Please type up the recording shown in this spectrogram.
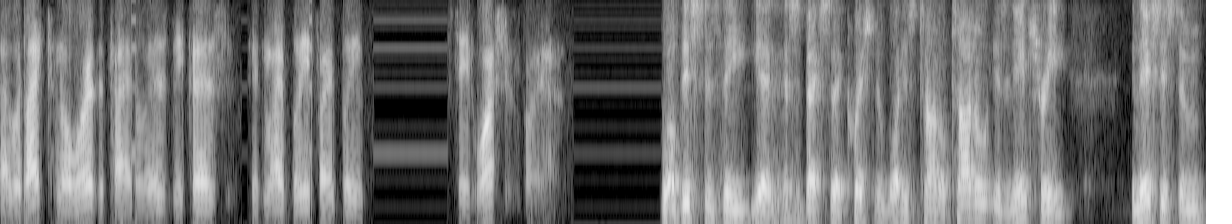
I would like to know where the title is because, in my belief, I believe State Washington probably has. Well, this is the yeah. This is back to that question of what is title. Title is an entry in their system.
